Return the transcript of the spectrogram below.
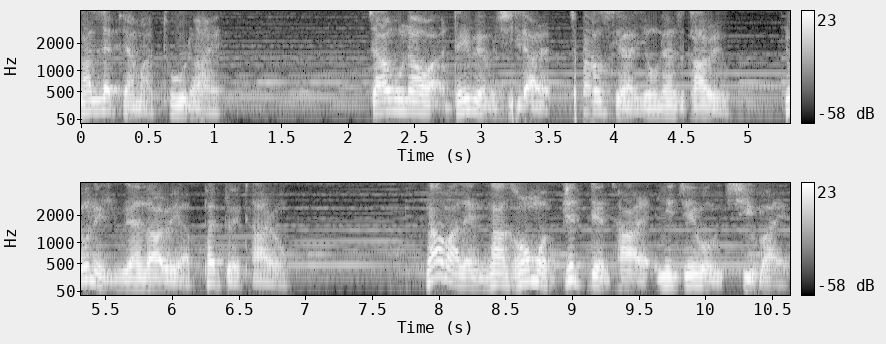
ငါလက်ဖြံမှာထိုးထားတယ်။ကြားဘူးနာကအတိတ်ပဲမရှိလာတဲ့ကြောက်စရာယုံနှန်းစကားတွေကိုညို့နေလူရန်သားတွေကဖတ်တွေ့ထားတော့ငါမှလည်းငါကောင်းမပြစ်တင်ထားတဲ့အညစ်အကြေးပုံရှိပါရဲ့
